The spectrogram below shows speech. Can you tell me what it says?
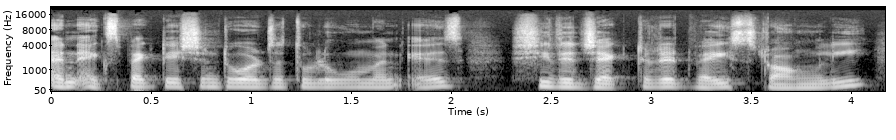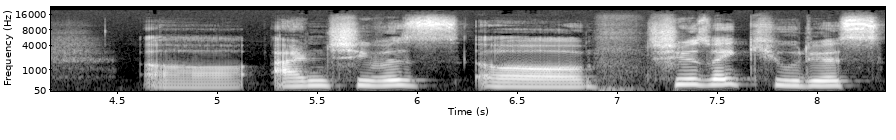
an expectation towards a Tulu woman is. She rejected it very strongly, uh, and she was uh, she was very curious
